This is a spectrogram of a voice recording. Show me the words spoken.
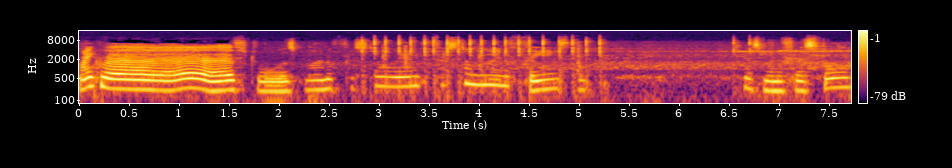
Minecraft, wo ist meine Festung? Meine Festung, meine Festung. Hier ist meine Festung.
